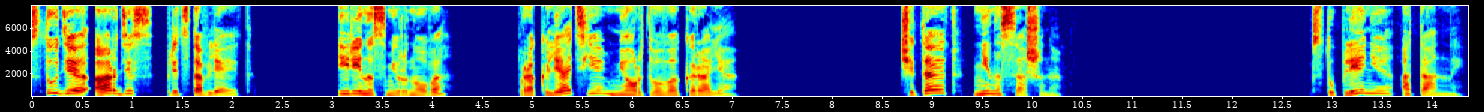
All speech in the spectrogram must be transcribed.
Студия «Ардис» представляет Ирина Смирнова «Проклятие мертвого короля». Читает Нина Сашина. Вступление от Анны.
